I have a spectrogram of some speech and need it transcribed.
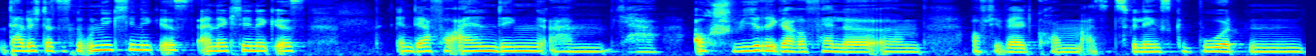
dadurch, dass es eine Uniklinik ist, eine Klinik ist, in der vor allen Dingen ähm, ja auch schwierigere Fälle ähm, auf die Welt kommen, also Zwillingsgeburten,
